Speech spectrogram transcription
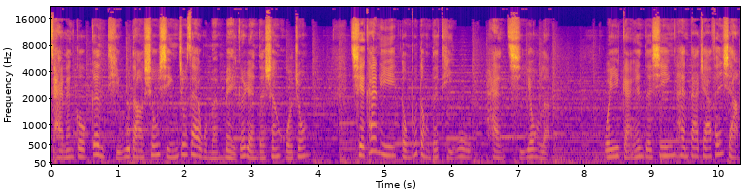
才能够更体悟到修行就在我们每个人的生活中。且看你懂不懂得体悟和启用了。我以感恩的心和大家分享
